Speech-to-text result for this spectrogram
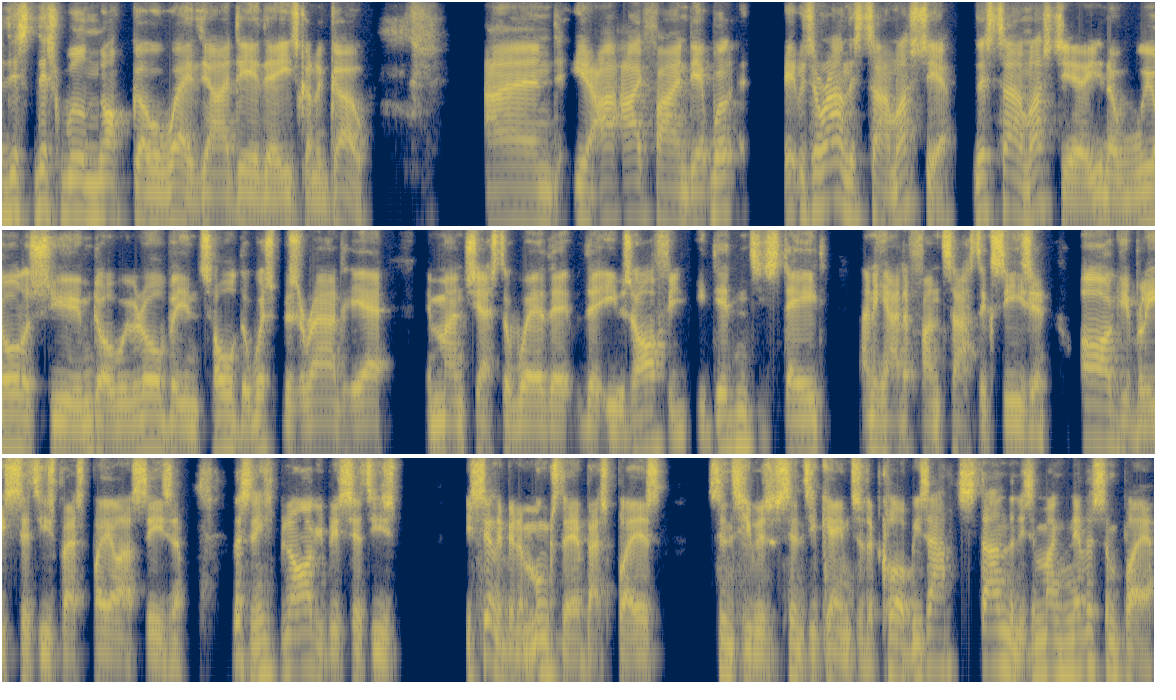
This this will not go away. The idea that he's going to go, and you know, I, I find it well. It was around this time last year. This time last year, you know, we all assumed, or we were all being told the whispers around here in Manchester where that, that he was off. He, he didn't. He stayed, and he had a fantastic season. Arguably City's best player last season. Listen, he's been arguably City's. He's certainly been amongst their best players since he was since he came to the club. He's outstanding. He's a magnificent player.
